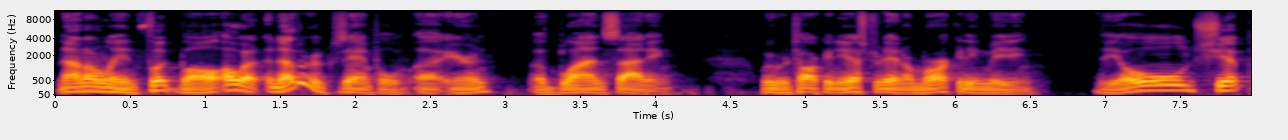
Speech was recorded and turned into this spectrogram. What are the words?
not only in football. Oh, another example, uh, Aaron, of blindsiding. We were talking yesterday in our marketing meeting. The old ship,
